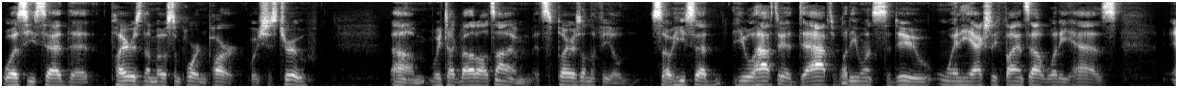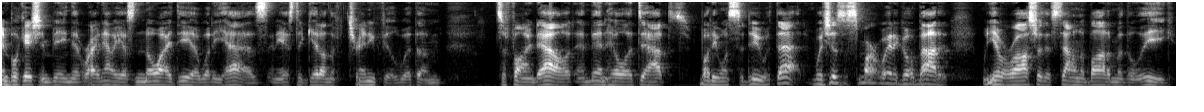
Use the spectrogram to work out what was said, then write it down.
was he said that players are the most important part, which is true. Um, we talk about it all the time. It's players on the field. So he said he will have to adapt what he wants to do when he actually finds out what he has. Implication being that right now he has no idea what he has, and he has to get on the training field with them to find out, and then he'll adapt what he wants to do with that, which is a smart way to go about it. When you have a roster that's down the bottom of the league,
